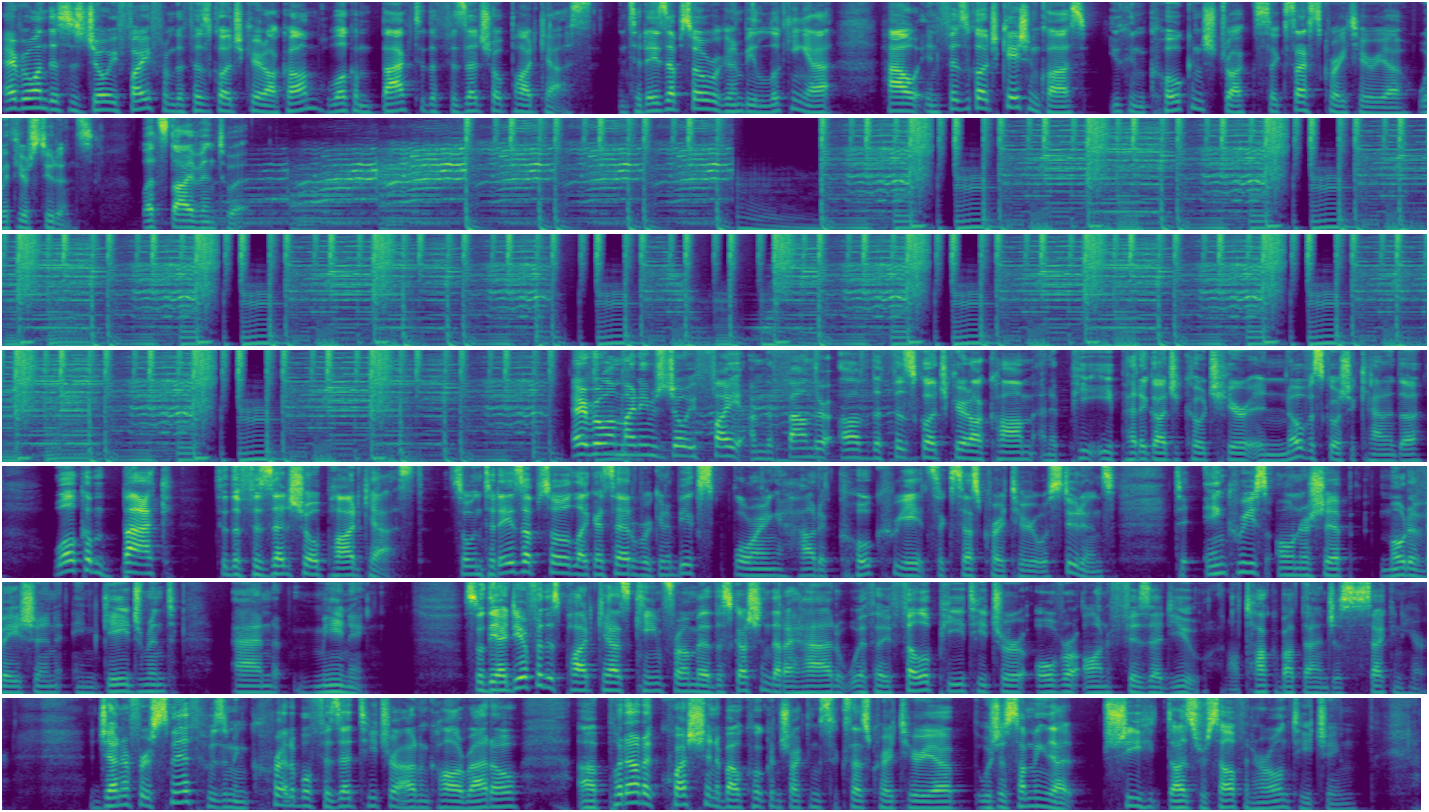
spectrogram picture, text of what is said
Hey everyone, this is Joey Feith from thephysicaleducator.com. Welcome back to the Phys Ed Show podcast. In today's episode, we're going to be looking at how in physical education class you can co-construct success criteria with your students. Let's dive into it. Hey everyone, my name is Joey Feith. I'm the founder of thephysicaleducator.com and a PE pedagogy coach here in Nova Scotia, Canada. Welcome back to the Phys Show podcast. So, in today's episode, like I said, we're going to be exploring how to co create success criteria with students to increase ownership, motivation, engagement, and meaning. So, the idea for this podcast came from a discussion that I had with a fellow PE teacher over on PhysEdU, and I'll talk about that in just a second here. Jennifer Smith, who's an incredible phys ed teacher out in Colorado, uh, put out a question about co constructing success criteria, which is something that she does herself in her own teaching.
